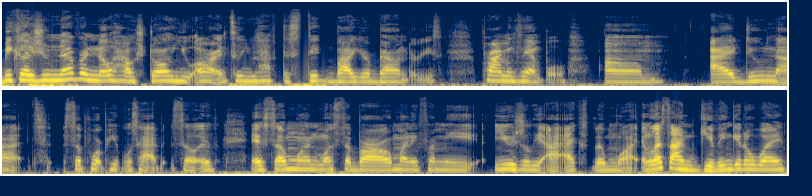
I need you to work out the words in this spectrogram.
because you never know how strong you are until you have to stick by your boundaries. Prime example, um I do not support people's habits. So if if someone wants to borrow money from me, usually I ask them why. Unless I'm giving it away,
